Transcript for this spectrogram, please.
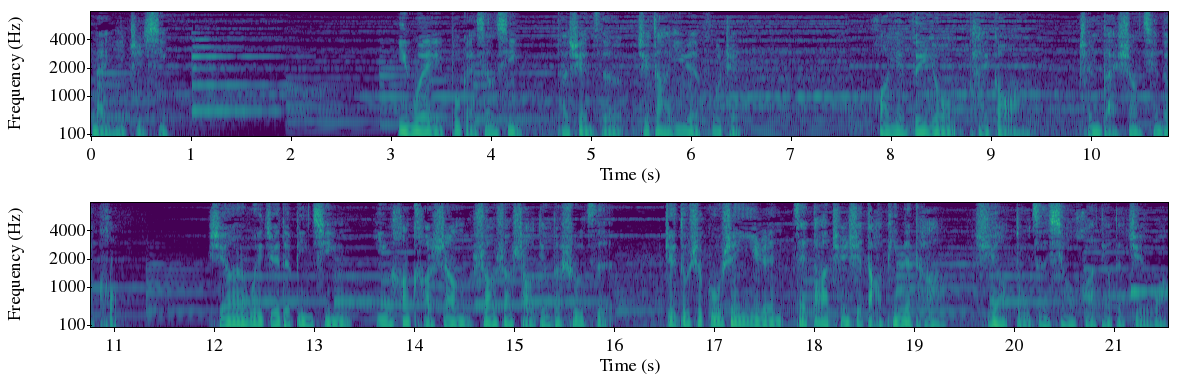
难以置信。因为不敢相信，他选择去大医院复诊。化验费用太高昂，成百上千的扣，悬而未决的病情，银行卡上刷刷少掉的数字，这都是孤身一人在大城市打拼的他需要独自消化掉的绝望。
